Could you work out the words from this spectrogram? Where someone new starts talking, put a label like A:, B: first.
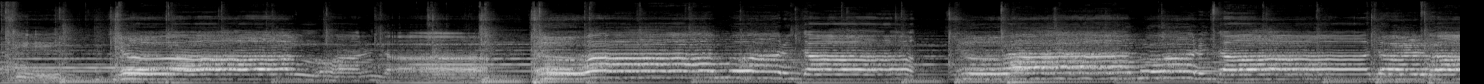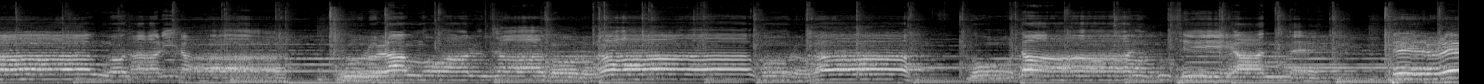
A: 같이 저항 뭐하는가? 저항 뭐하는가? 저항 뭐하는가? 절망 원하리라. 주를 악모하는 자 걸어가 걸어가. 못한 지 않네. 때를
